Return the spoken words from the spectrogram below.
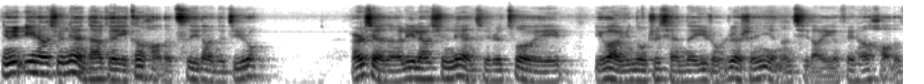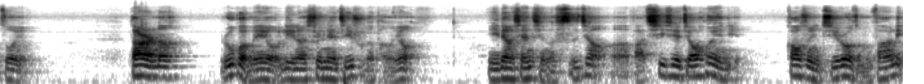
因为力量训练它可以更好的刺激到你的肌肉，而且呢，力量训练其实作为有氧运动之前的一种热身也能起到一个非常好的作用。当然呢，如果没有力量训练基础的朋友，一定要先请个私教啊，把器械教会你，告诉你肌肉怎么发力。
